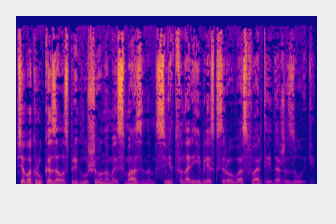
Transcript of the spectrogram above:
Все вокруг казалось приглушенным и смазанным, свет фонарей, блеск сырого асфальта и даже звуки.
